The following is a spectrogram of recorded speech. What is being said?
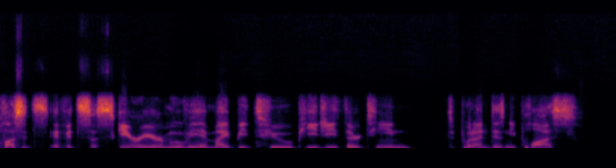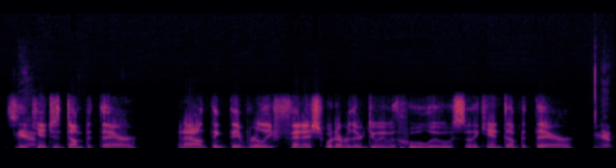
Plus, it's if it's a scarier movie, it might be too PG thirteen to put on Disney Plus. So Yeah. you can't just dump it there. And I don't think they've really finished whatever they're doing with Hulu, so they can't dump it there. Yep.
